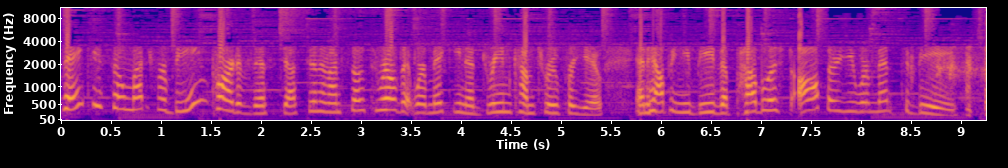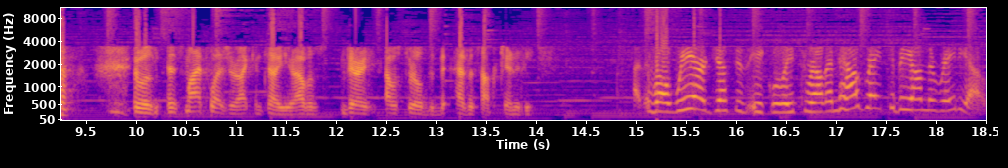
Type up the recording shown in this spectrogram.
thank you so much for being part of this, Justin. And I'm so thrilled that we're making a dream come true for you and helping you be the published author you were meant to be. it was it's my pleasure. I can tell you, I was very I was thrilled to have this opportunity. Well, we are just as equally thrilled, and how great to be on the radio.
